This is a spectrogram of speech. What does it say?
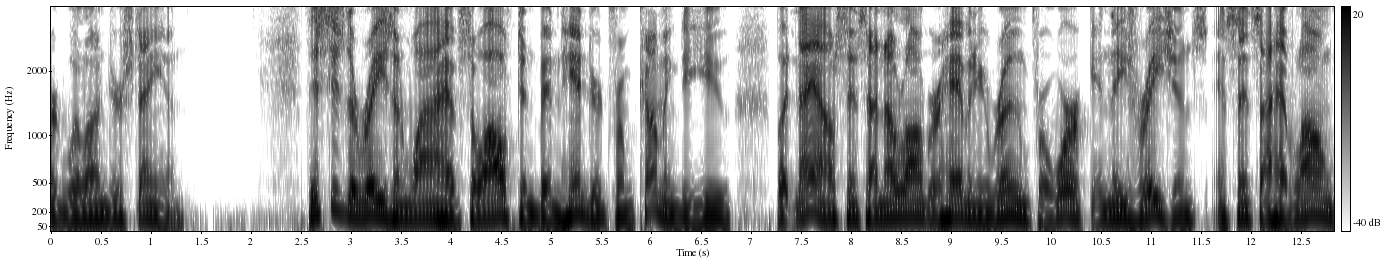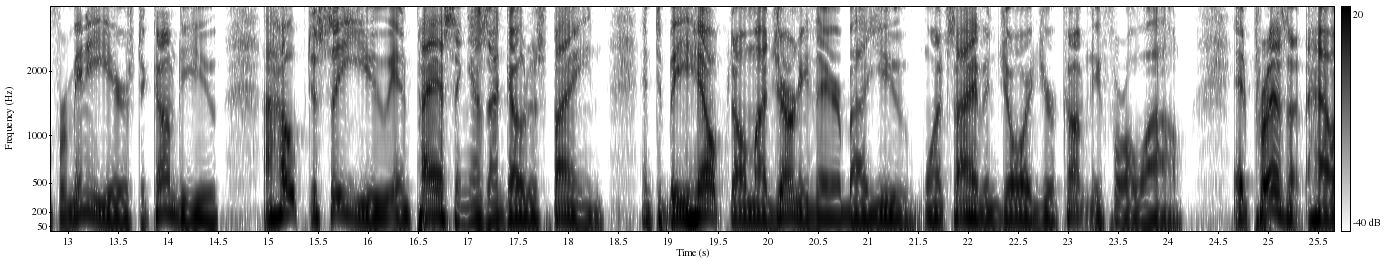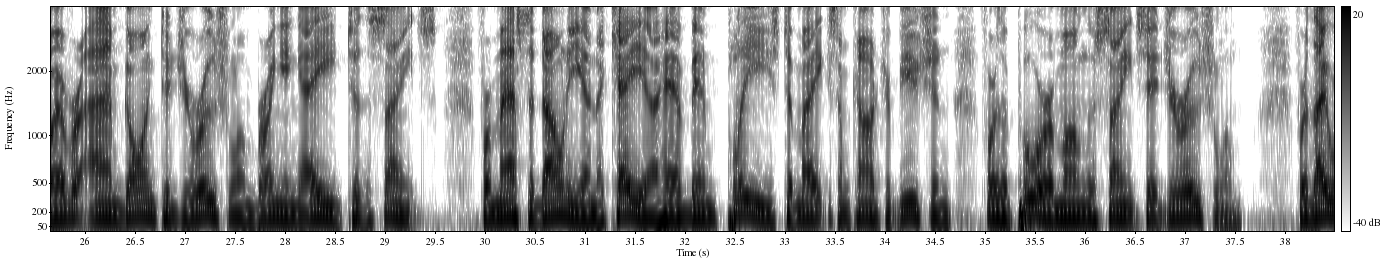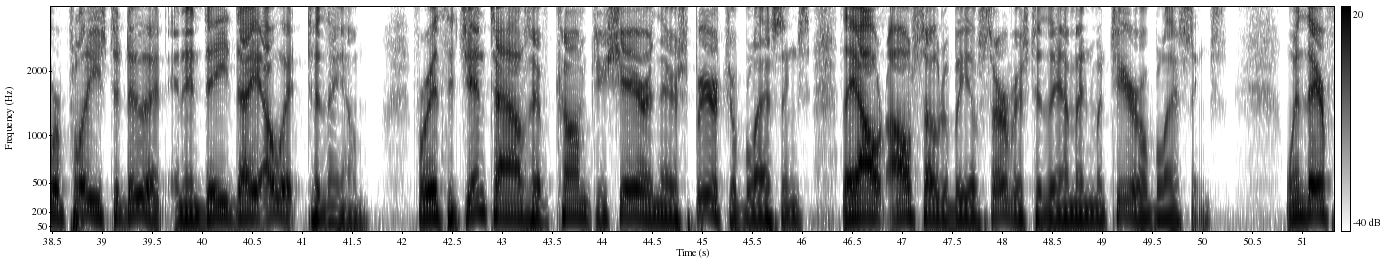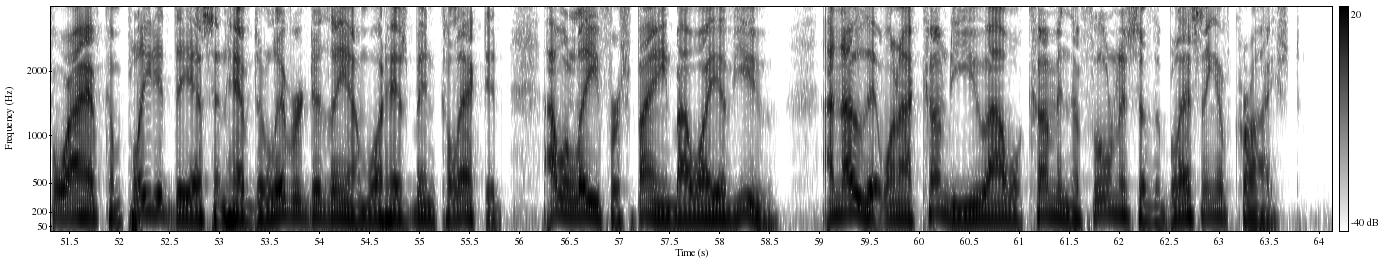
will understand. This is the reason why I have so often been hindered from coming to you. But now, since I no longer have any room for work in these regions, and since I have longed for many years to come to you, I hope to see you in passing as I go to Spain, and to be helped on my journey there by you, once I have enjoyed your company for a while. At present, however, I am going to Jerusalem bringing aid to the saints. For Macedonia and Achaia have been pleased to make some contribution for the poor among the saints at Jerusalem. For they were pleased to do it, and indeed they owe it to them. For if the Gentiles have come to share in their spiritual blessings, they ought also to be of service to them in material blessings. When therefore I have completed this and have delivered to them what has been collected, I will leave for Spain by way of you. I know that when I come to you, I will come in the fullness of the blessing of Christ.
